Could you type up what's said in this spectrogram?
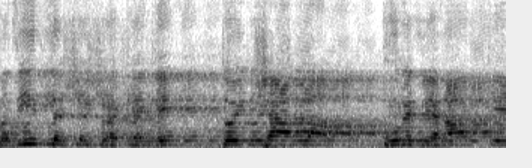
मजीद तशरीफ़ रखेंगे तो इन पूरे बिहार के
